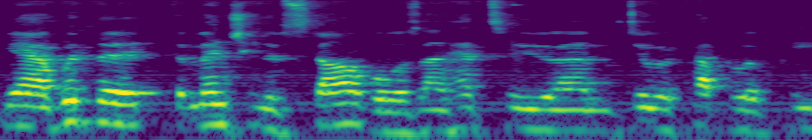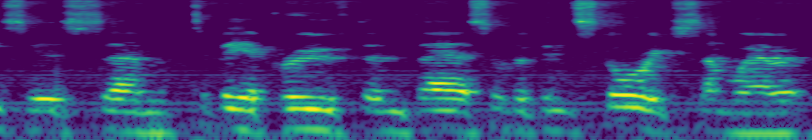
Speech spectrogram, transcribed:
yeah, with the, the mention of Star Wars, I had to um, do a couple of pieces um, to be approved, and they're sort of in storage somewhere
